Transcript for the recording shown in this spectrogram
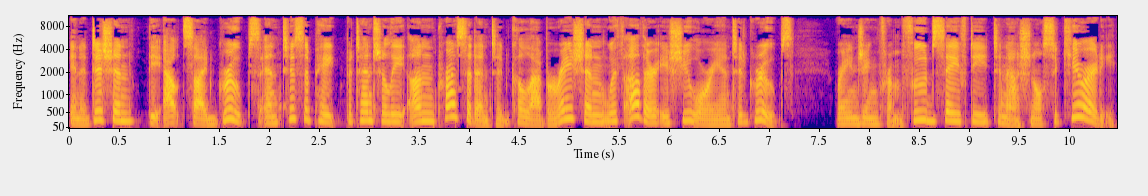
In addition, the outside groups anticipate potentially unprecedented collaboration with other issue oriented groups, ranging from food safety to national security,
